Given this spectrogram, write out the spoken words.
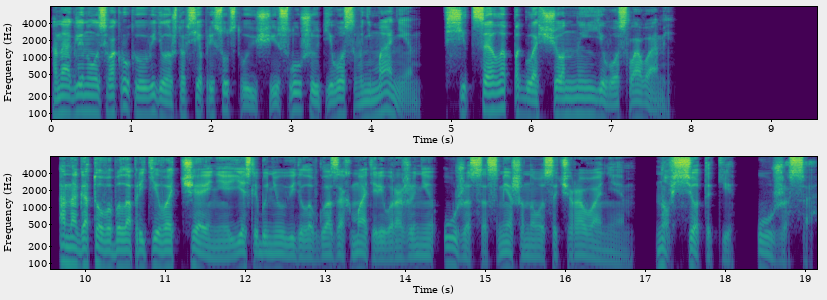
Она оглянулась вокруг и увидела, что все присутствующие слушают его с вниманием, всецело поглощенные его словами. Она готова была прийти в отчаяние, если бы не увидела в глазах матери выражение ужаса, смешанного с очарованием. Но все-таки ужаса.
